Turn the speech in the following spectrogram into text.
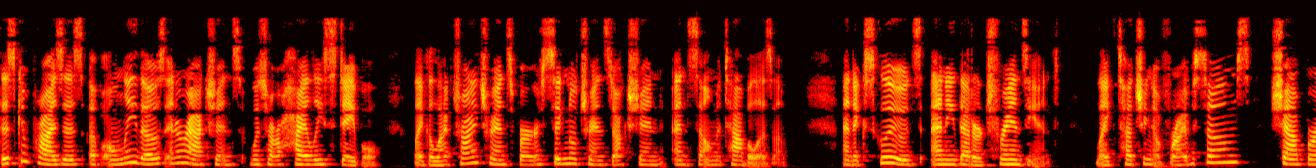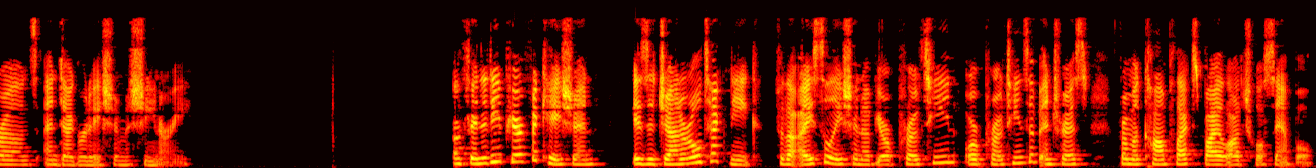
This comprises of only those interactions which are highly stable, like electron transfer, signal transduction, and cell metabolism, and excludes any that are transient, like touching of ribosomes, chaperones, and degradation machinery. Affinity purification is a general technique for the isolation of your protein or proteins of interest from a complex biological sample.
